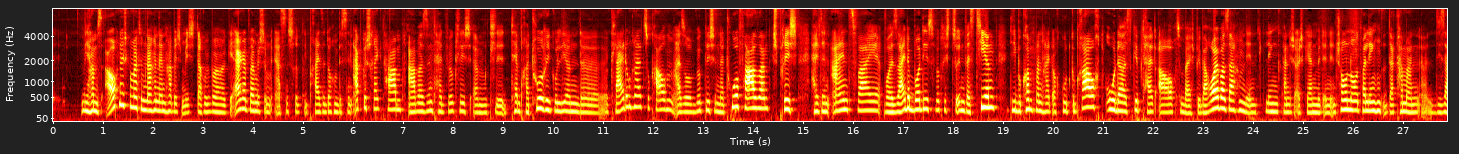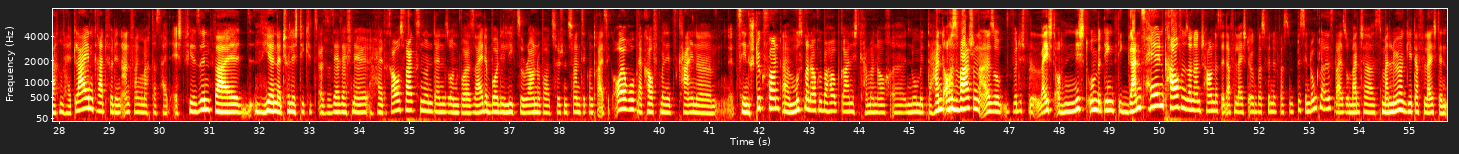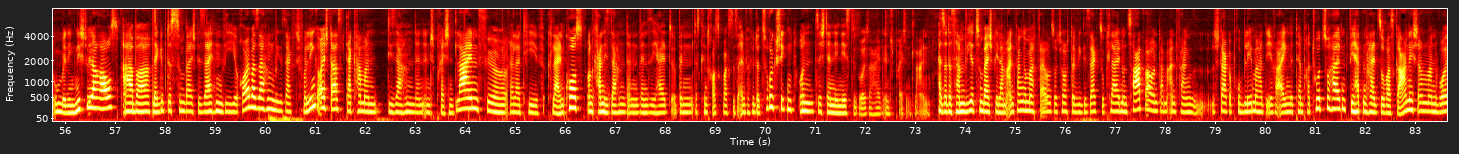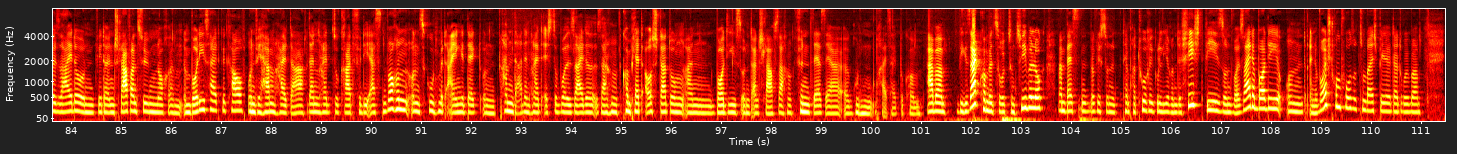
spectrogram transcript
wir haben es auch nicht gemacht. Im Nachhinein habe ich mich darüber geärgert, weil mich im ersten Schritt die Preise doch ein bisschen abgeschreckt haben. Aber sind halt wirklich ähm, temperaturregulierende Kleidung halt zu kaufen. Also wirkliche Naturfasern. Sprich, halt in ein, zwei Wollseide-Bodies wirklich zu investieren. Die bekommt man halt auch gut gebraucht. Oder es gibt halt auch zum Beispiel bei Räubersachen, den Link kann ich euch gerne mit in den Show Notes verlinken. Da kann man äh, die Sachen halt leihen. Gerade für den Anfang macht das halt echt echt viel Sinn, weil hier natürlich die Kids also sehr, sehr schnell halt rauswachsen und dann so ein Wollseide-Body liegt so roundabout zwischen 20 und 30 Euro. Da kauft man jetzt keine 10 Stück von, äh, muss man auch überhaupt gar nicht, kann man auch äh, nur mit der Hand auswaschen. Also würde ich vielleicht auch nicht unbedingt die ganz hellen kaufen, sondern schauen, dass ihr da vielleicht irgendwas findet, was ein bisschen dunkler ist, weil so manches Malheur geht da vielleicht dann unbedingt nicht wieder raus. Aber da gibt es zum Beispiel Seiten wie Räubersachen, wie gesagt, ich verlinke euch das. Da kann man die Sachen dann entsprechend leihen für relativ kleinen Kurs und kann die Sachen dann, wenn sie halt, wenn das Kind rausgewachsen ist, einfach wieder zurückschicken und sich dann die nächste Größe halt entsprechend leihen. Also das haben wir zum Beispiel am Anfang gemacht, weil unsere Tochter, wie gesagt, so klein und zart war und am Anfang starke Probleme hatte, ihre eigene Temperatur zu halten. Wir hatten halt sowas gar nicht an Wollseide und weder in Schlafanzügen noch ähm, im Bodies halt gekauft und wir haben halt da dann halt so gerade für die ersten ersten Wochen uns gut mit eingedeckt und haben da dann halt echt so Wollseide-Sachen, komplett Ausstattung an Bodies und an Schlafsachen für einen sehr, sehr äh, guten Preis halt bekommen. Aber wie gesagt, kommen wir zurück zum Zwiebellook. Am besten wirklich so eine temperaturregulierende Schicht, wie so ein Wollseide-Body und eine Wollstrumpfhose zum Beispiel darüber.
